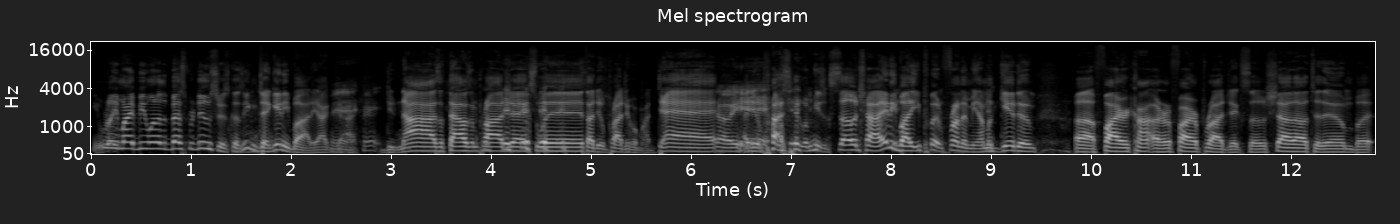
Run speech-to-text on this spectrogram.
he really might be one of the best producers because he can take anybody. I, Yeah. I do Nas a thousand projects with. I do a project with my dad. Oh, I do a project with Musiq Soulchild. Anybody you put in front of me, I'm gonna give them uh, fire con- or fire project. So shout out to them. But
